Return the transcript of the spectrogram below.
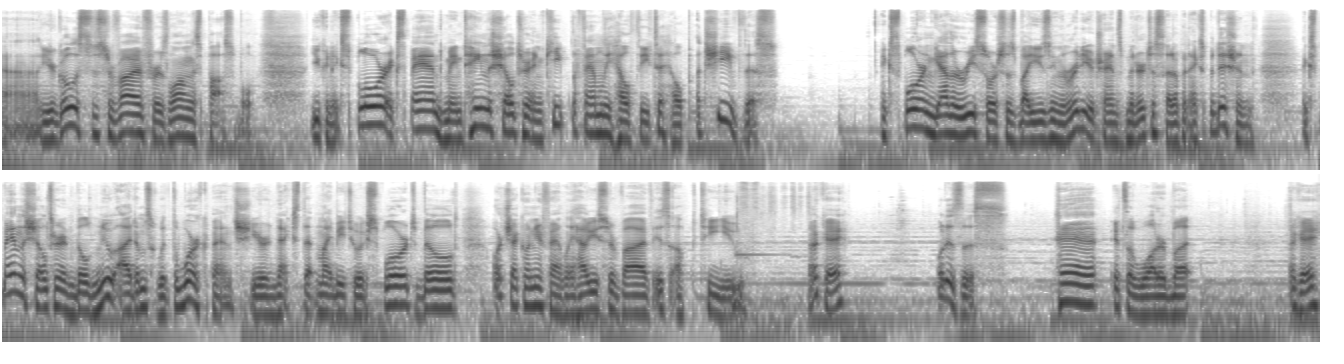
Uh, your goal is to survive for as long as possible. You can explore, expand, maintain the shelter, and keep the family healthy to help achieve this. Explore and gather resources by using the radio transmitter to set up an expedition. Expand the shelter and build new items with the workbench. Your next step might be to explore, to build, or check on your family. How you survive is up to you. Okay. What is this? it's a water butt. Okay,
